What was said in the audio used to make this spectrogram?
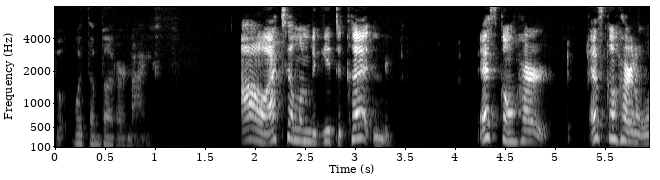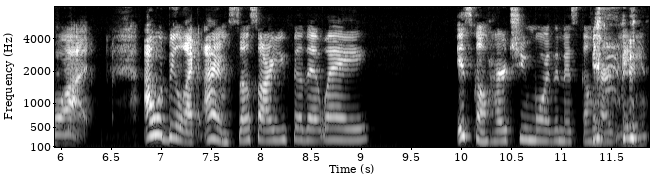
but with a butter knife. Oh, I tell him to get to cutting. That's gonna hurt. That's gonna hurt a lot. I would be like, I am so sorry you feel that way. It's gonna hurt you more than it's gonna hurt me.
